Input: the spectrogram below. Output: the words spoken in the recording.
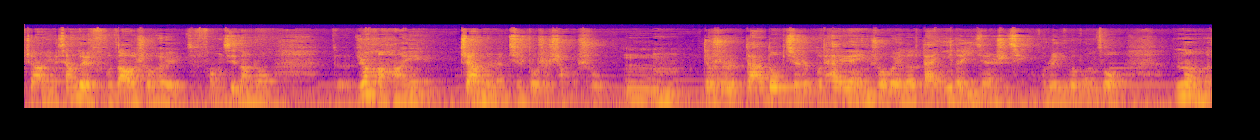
这样一个相对浮躁的社会风气当中，任何行业这样的人其实都是少数，嗯嗯，就是大家都其实不太愿意说为了单一的一件事情或者一个工作，那么。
